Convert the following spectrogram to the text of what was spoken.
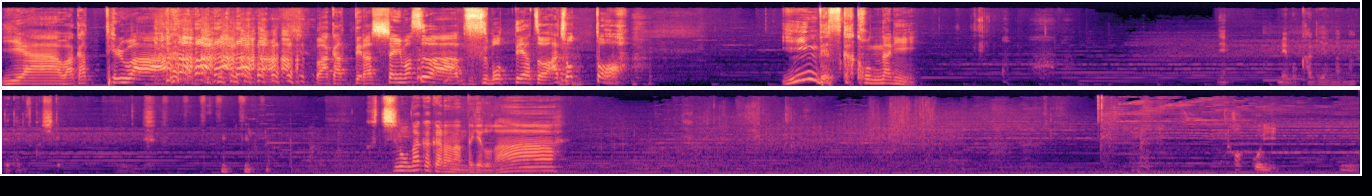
いやー分かってるわ。分かってらっしゃいますわ。ツボってやつはあちょっと。いいんですかこんなに。ね目も鍵穴になってたりとかして口の中からなんだけどな。かっこいい。うん。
